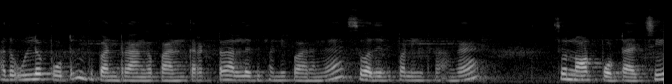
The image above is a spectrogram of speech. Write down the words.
அதை உள்ளே போட்டு இது பண்ணுறாங்க பாருங்கள் கரெக்டாக நல்ல இது பண்ணி பாருங்கள் ஸோ அதை இது பண்ணிடுறாங்க. ஸோ நாட் போட்டாச்சு.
